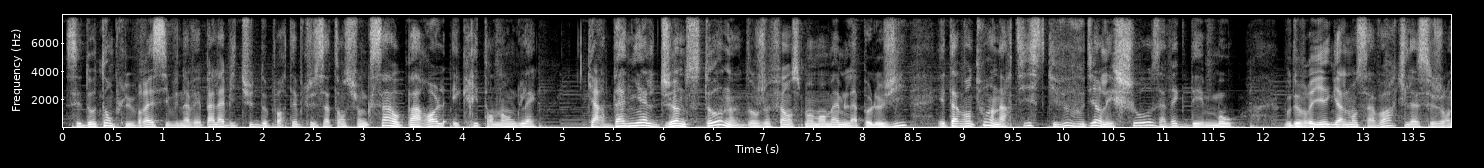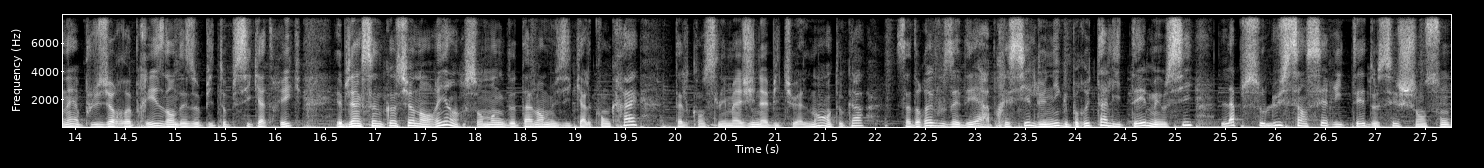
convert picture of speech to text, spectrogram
C'est d'autant plus vrai si vous n'avez pas l'habitude de porter plus attention que ça aux paroles écrites en anglais. Car Daniel Johnstone, dont je fais en ce moment même l'apologie, est avant tout un artiste qui veut vous dire les choses avec des mots. Vous devriez également savoir qu'il a séjourné à plusieurs reprises dans des hôpitaux psychiatriques, et bien que ça ne cautionne en rien son manque de talent musical concret, tel qu'on se l'imagine habituellement en tout cas, ça devrait vous aider à apprécier l'unique brutalité mais aussi l'absolue sincérité de ses chansons.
